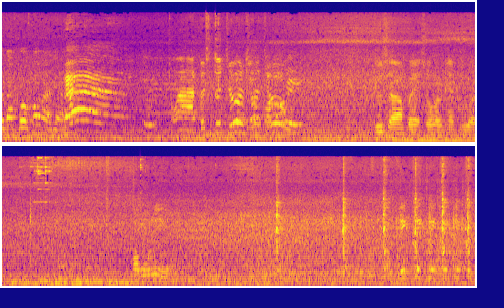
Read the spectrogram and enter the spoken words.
Bokong aja. Nah. Itu sampai solarnya keluar, Kok unik ya? Klik, klik, klik, klik, klik.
